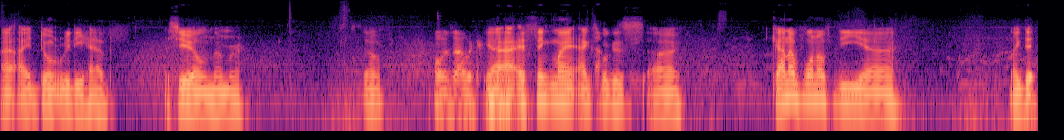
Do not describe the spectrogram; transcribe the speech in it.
I, I don't really have a serial number. So Oh, is that what? you yeah, mean? I, I think my Xbox is uh, kind of one of the uh, like the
